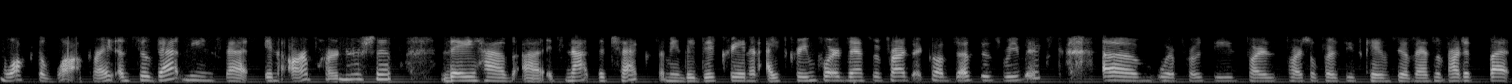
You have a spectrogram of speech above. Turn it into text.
walk the walk, right? And so that means that in our partnership, they have, uh, it's not the checks. I mean, they did create an ice cream for advancement project called Justice ReMix'd, um, where proceeds, part, partial proceeds came to advancement project, but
